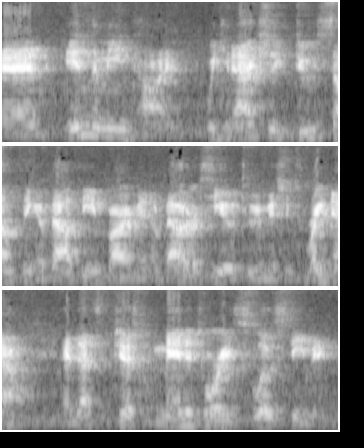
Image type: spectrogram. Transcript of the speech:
And in the meantime, we can actually do something about the environment, about our CO2 emissions right now. And that's just mandatory slow steaming.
